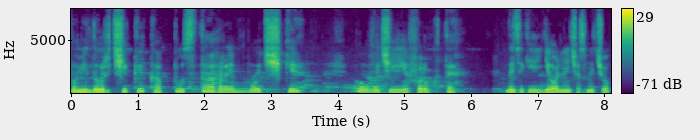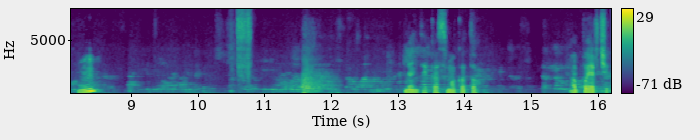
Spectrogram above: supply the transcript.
помідорчики, капуста, грибочки, овочі і фрукти. Дивіться, який ідеальний чесничок. М? Гляньте, яка смакота. А перчик.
